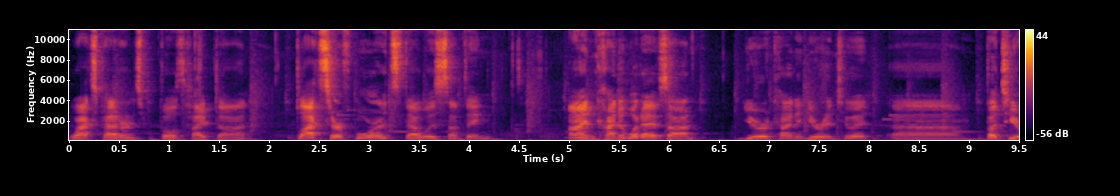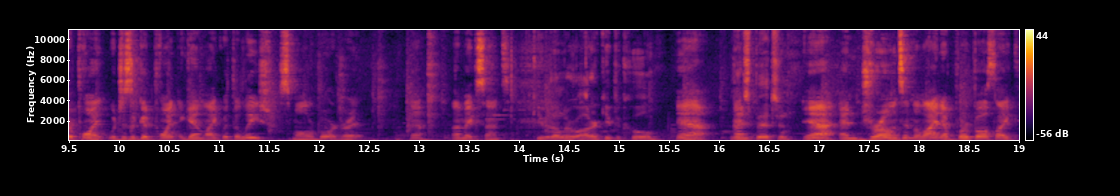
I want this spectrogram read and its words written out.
wax patterns, we're both hyped on. Black surfboards, that was something I'm kind of whatevs on. You're kind of you're into it. Um, but to your point, which is a good point, again, like with the leash, smaller board, right? Yeah, that makes sense. Keep it underwater. Keep it cool. Yeah. And- bitching. Yeah, and drones in the lineup. We're both like,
